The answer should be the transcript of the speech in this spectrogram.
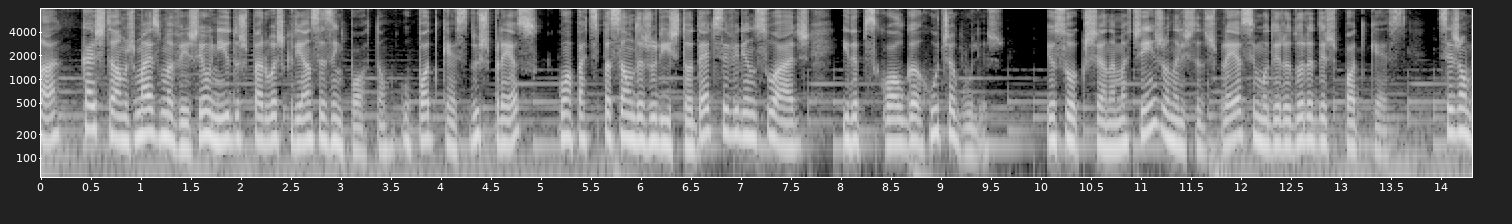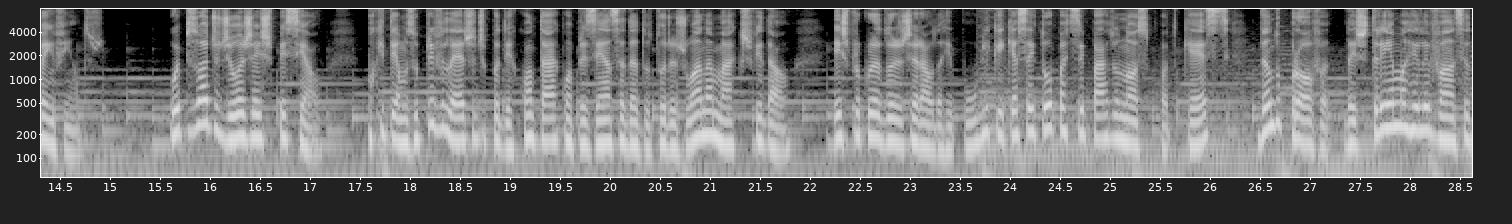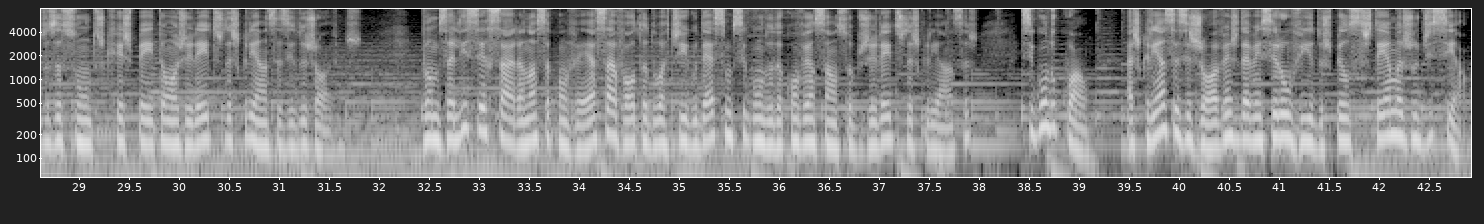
Olá, cá estamos mais uma vez reunidos para o As Crianças Importam, o podcast do Expresso, com a participação da jurista Odete Severino Soares e da psicóloga Ruth Agulhas. Eu sou a Cristiana Martins, jornalista do Expresso e moderadora deste podcast. Sejam bem-vindos. O episódio de hoje é especial, porque temos o privilégio de poder contar com a presença da doutora Joana Marques Vidal, ex-procuradora-geral da República e que aceitou participar do nosso podcast, dando prova da extrema relevância dos assuntos que respeitam aos direitos das crianças e dos jovens. Vamos alicerçar a nossa conversa à volta do artigo 12 da Convenção sobre os Direitos das Crianças, segundo o qual as crianças e jovens devem ser ouvidos pelo sistema judicial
